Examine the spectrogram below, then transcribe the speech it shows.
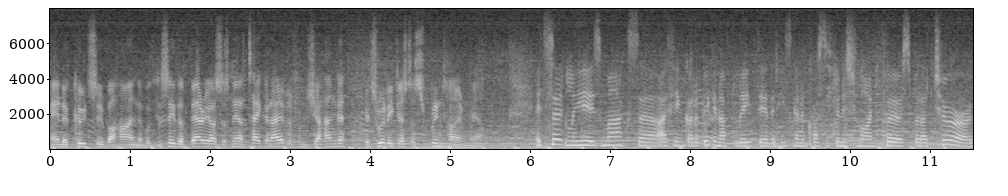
and Akutsu behind them. We can see the Barrios has now taken over from Shahanga. It's really just a sprint home now. It certainly is. Mark's, uh, I think, got a big enough lead there that he's going to cross the finish line first. But Arturo,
